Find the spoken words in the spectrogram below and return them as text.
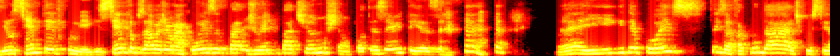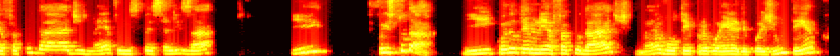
Deus sempre esteve comigo. E sempre que eu precisava de alguma coisa, o joelho batia no chão, pode ter certeza. né? E depois fiz a faculdade, cursei a faculdade, né? fui me especializar e fui estudar. E quando eu terminei a faculdade, né, eu voltei para Goiânia depois de um tempo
